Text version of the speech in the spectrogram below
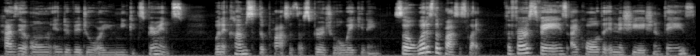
has their own individual or unique experience when it comes to the process of spiritual awakening. So, what is the process like? The first phase I call the initiation phase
